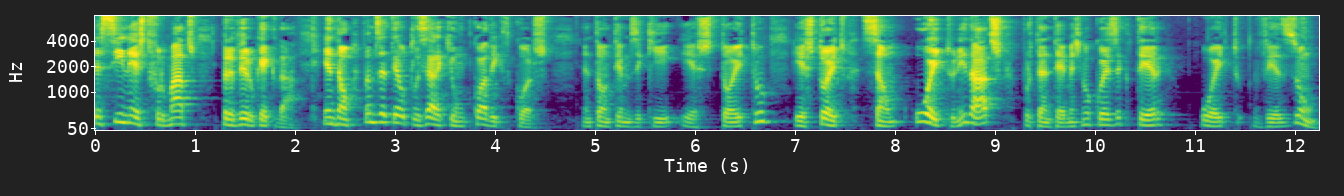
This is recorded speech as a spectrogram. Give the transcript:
assim neste formato para ver o que é que dá. Então, vamos até utilizar aqui um código de cores. Então temos aqui este 8. Este 8 são 8 unidades, portanto é a mesma coisa que ter 8 vezes 1.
